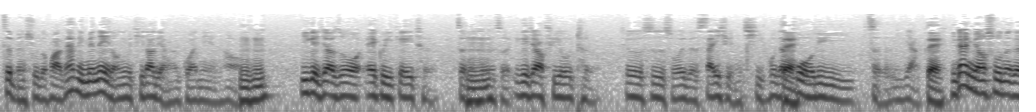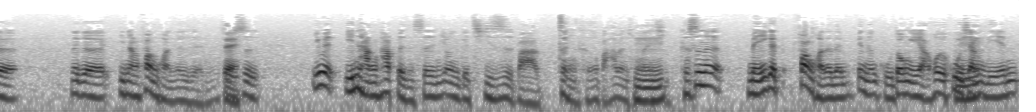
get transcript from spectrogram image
这本书的话，它里面内容有提到两个观念哈。嗯哼，一个叫做 aggregator 整合者，一个叫 filter，就是所谓的筛选器或者过滤者一样。对，你刚才描述那个那个银行放款的人，就是。因为银行它本身用一个机制把整合把他们存在一起，可是那个每一个放款的人变成股东也好，或者互相连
